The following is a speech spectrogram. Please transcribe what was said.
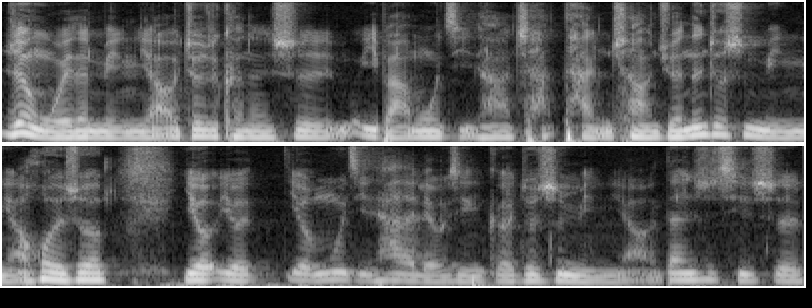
认为的民谣就是可能是一把木吉他弹弹唱，觉得那就是民谣，或者说有有有木吉他的流行歌就是民谣，但是其实。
